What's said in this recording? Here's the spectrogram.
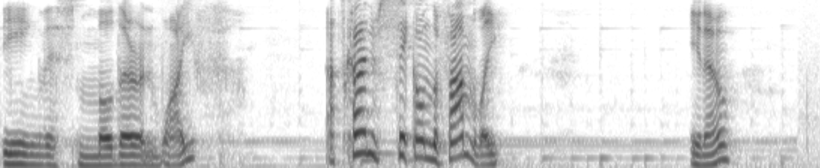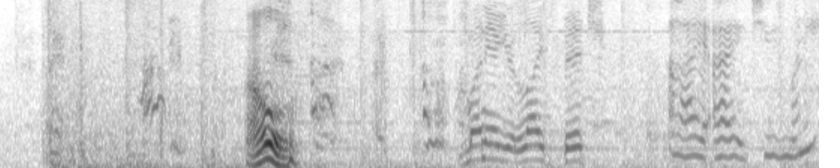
being this mother and wife? That's kind of sick on the family. You know? Oh. Money or your life, bitch. I, I choose money?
